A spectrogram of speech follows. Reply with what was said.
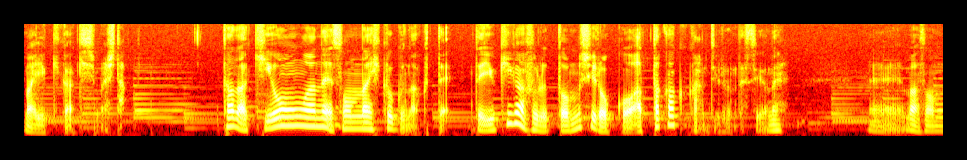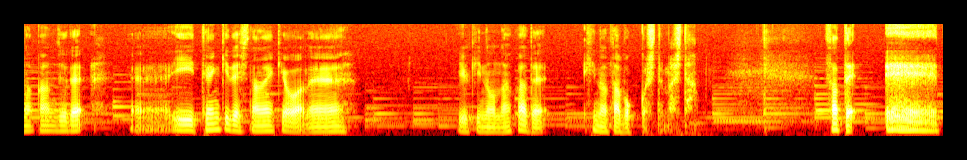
まあ雪かきしました。ただ気温はねそんな低くなくてで雪が降るとむしろこうあったかく感じるんですよね、えー、まあそんな感じで、えー、いい天気でしたね今日はね。雪の中で日向ぼっこしてました。さてえー、っ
